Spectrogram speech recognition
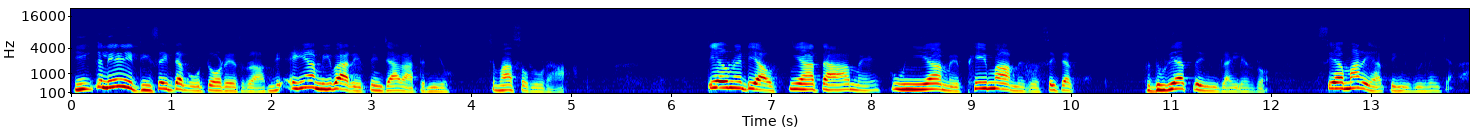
ဒီကလေးတွေဒီစိတ်တက်ကိုတော်တယ်ဆိုတာမိအိမ်ကမိဘတွေသင်ကြားတာတစ်မျိုးကျမဆိုလိုတာတယောက်နဲ့တယောက်ညာတာရမယ်ကူညီရမယ်ဖေးမမယ်ဆိုစိတ်တက်ကိုဘယ်သူတွေကသင်ယူလိုက်လဲဆိုတော့ဆီယမတွေကသင်ယူပေးလိုက်ကြတာ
